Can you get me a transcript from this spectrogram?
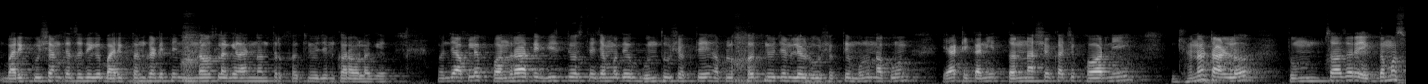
बारीक कुशान त्याचं जे काही बारीक तणकट ते निंदावंच लागेल आणि नंतर खत नियोजन करावं लागेल. म्हणजे आपले पंधरा ते वीस दिवस त्याच्यामध्ये गुंतू शकते आपलं खत नियोजन लेट होऊ शकते. म्हणून आपण या ठिकाणी तणनाशकाची फवारणी घेणं टाळलं. तुमचा जर एकदमच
